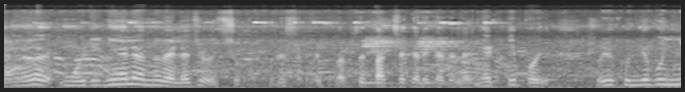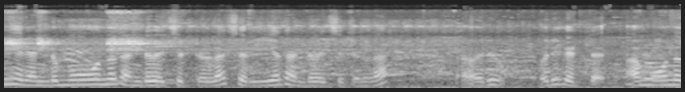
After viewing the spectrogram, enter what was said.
ഞങ്ങൾ മുരിങ്ങയിലൊന്ന് വില ചോദിച്ചു. ഒരു പച്ചക്കറി കടയിൽ ഞെട്ടിപ്പോയി. ഒരു കുഞ്ഞു കുഞ്ഞ് രണ്ട് മൂന്ന് തണ്ട് വെച്ചിട്ടുള്ള ചെറിയ തണ്ട് വെച്ചിട്ടുള്ള ഒരു ഒരു കെട്ട്. ആ മൂന്ന്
